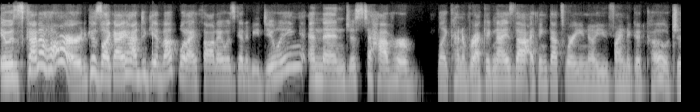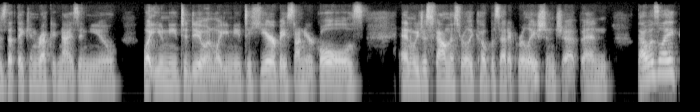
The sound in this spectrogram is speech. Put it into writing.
it was kind of hard because like I had to give up what I thought I was going to be doing. And then just to have her like kind of recognize that, I think that's where you know you find a good coach is that they can recognize in you what you need to do and what you need to hear based on your goals. And we just found this really copacetic relationship. And that was like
